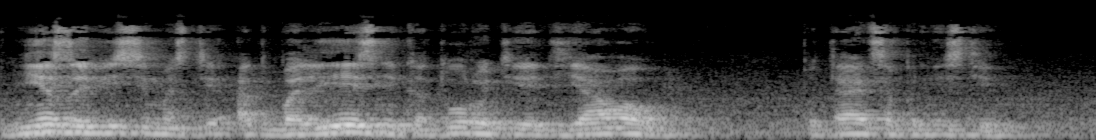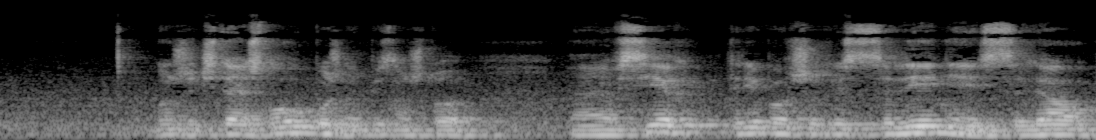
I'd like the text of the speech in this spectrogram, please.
вне зависимости от болезни, которую тебе дьявол пытается принести. Потому что читая Слово Божье, написано, что э, всех требовавших исцеления исцелял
